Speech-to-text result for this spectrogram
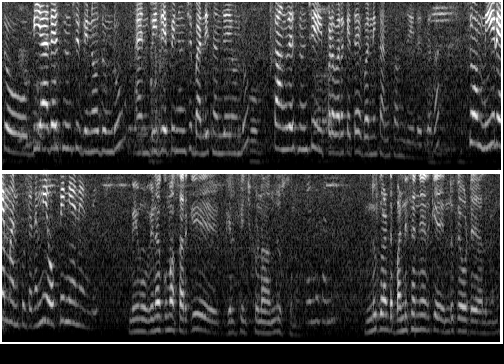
సో బీఆర్ఎస్ నుంచి వినోద్ ఉండు అండ్ బీజేపీ నుంచి బండి సంజయ్ ఉండు కాంగ్రెస్ నుంచి ఇప్పటివరకు అయితే ఎవరిని కన్ఫర్మ్ చేయలేదు కదా. సో మీరేమనుకుంటారు మీ ఒపీనియన్ ఏంది? మేము వినయ్ కుమార్ సార్కి గెలిపించుకున్నామని చూస్తున్నాం. ఎందుకని? ఎందుకంటే బండి సంజయ్కి ఎందుకు ఓటు వేయాలి మేము?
